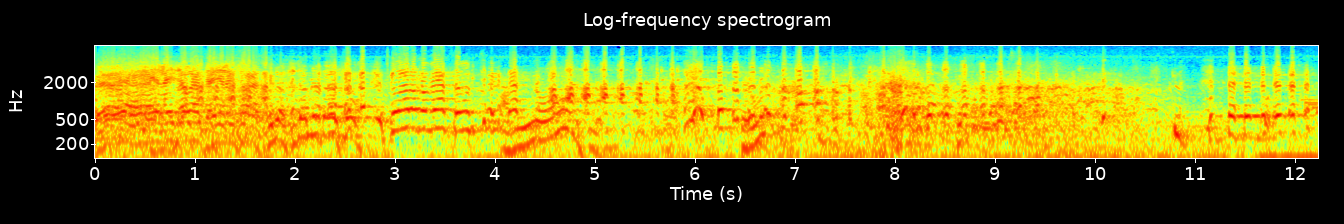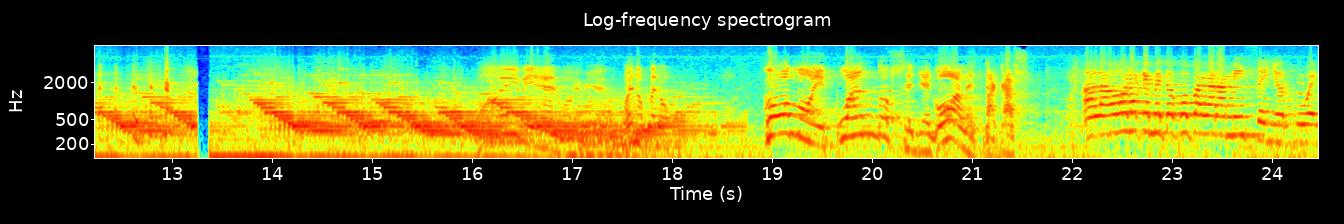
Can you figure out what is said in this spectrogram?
Eh. Mira, ya me. Claro que me hace mucha gracia. no. Muy bien, muy bien. Bueno, pero ¿cómo y cuándo se llegó al estacazo? A la hora que me tocó pagar a mí, señor juez.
